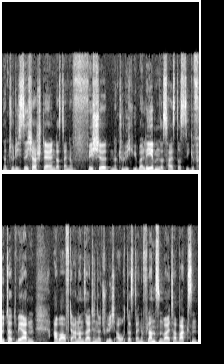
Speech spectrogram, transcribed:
natürlich sicherstellen, dass deine Fische natürlich überleben. Das heißt, dass sie gefüttert werden, aber auf der anderen Seite natürlich auch, dass deine Pflanzen weiter wachsen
